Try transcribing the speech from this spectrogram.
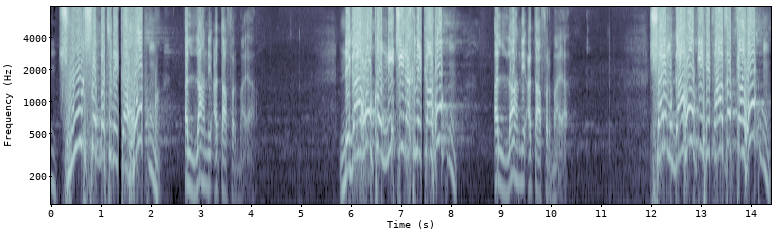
झूठ से बचने का हुक्म अल्लाह ने अता फरमाया। निगाहों को नीची रखने का हुक्म अल्लाह ने अता फरमाया। शर्मगाहों की हिफाजत का हुक्म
